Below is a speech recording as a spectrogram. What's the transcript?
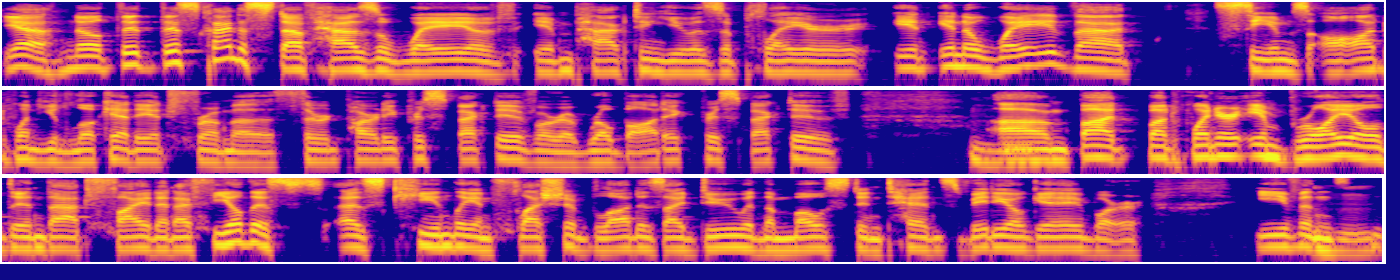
Yeah, no, th- this kind of stuff has a way of impacting you as a player in in a way that seems odd when you look at it from a third party perspective or a robotic perspective. Mhm. Um, but but when you're embroiled in that fight, and I feel this as keenly in flesh and blood as I do in the most intense video game or even Mhm.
